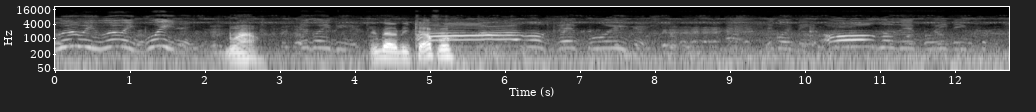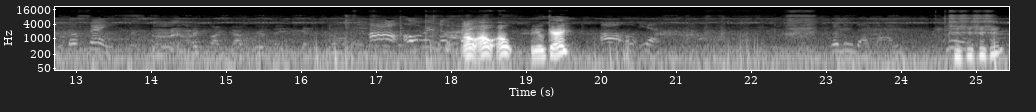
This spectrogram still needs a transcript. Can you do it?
really, really bleeding. Wow. It's going to be. You better be careful. All of it bleeding. It's going to be all of it bleeding from the face. All over the face. Oh, oh, oh. You okay? Oh, oh, yes. We'll do that, guys.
